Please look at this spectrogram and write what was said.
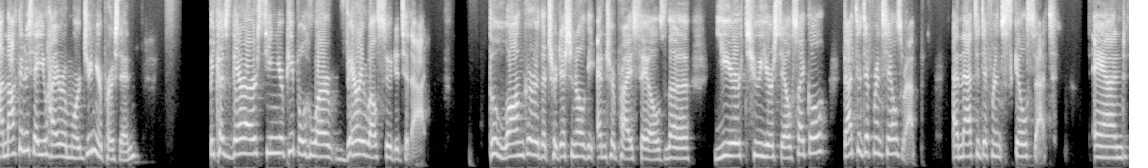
i'm not going to say you hire a more junior person because there are senior people who are very well suited to that. The longer the traditional the enterprise sales the year, two year sales cycle, that's a different sales rep and that's a different skill set. And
